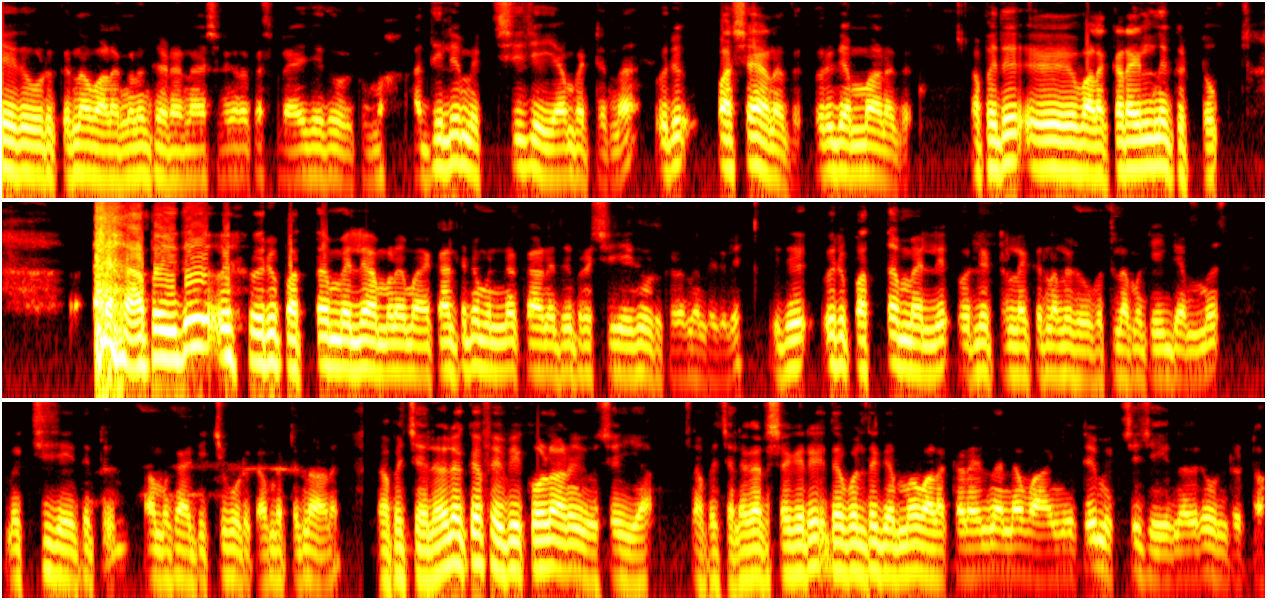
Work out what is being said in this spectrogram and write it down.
ചെയ്ത് കൊടുക്കുന്ന വളങ്ങളും കീടനാശിനികളൊക്കെ സ്പ്രേ ചെയ്ത് കൊടുക്കുമ്പോൾ അതിൽ മിക്സ് ചെയ്യാൻ പറ്റുന്ന ഒരു പശയാണിത് ഒരു ഗമ്മാണിത്. അപ്പോൾ ഇത് വളക്കടയിൽ നിന്ന് കിട്ടും. അപ്പൊ ഇത് ഒരു പത്ത് എം എൽ നമ്മൾ മഴക്കാലത്തിന്റെ മുന്നൊക്കെയാണ് ഇത് ബ്രഷ് ചെയ്ത് കൊടുക്കണമെന്നുണ്ടെങ്കിൽ ഇത് ഒരു പത്ത് എം എൽ ഒരു ലിറ്ററിലേക്ക് എന്നുള്ള രൂപത്തിൽ നമുക്ക് ഈ ഗമ്മ് മിക്സ് ചെയ്തിട്ട് നമുക്ക് അടിച്ചു കൊടുക്കാൻ പറ്റുന്നതാണ്. അപ്പൊ ചിലവരൊക്കെ ഫെബിക്കോളാണ് യൂസ് ചെയ്യുക. അപ്പൊ ചില കർഷകർ ഇതേപോലത്തെ ഗമ്മ് വളക്കടയിൽ നിന്ന് തന്നെ വാങ്ങിയിട്ട് മിക്സ് ചെയ്യുന്നവരും ഉണ്ട് കേട്ടോ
